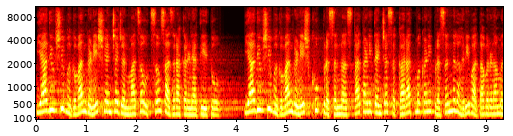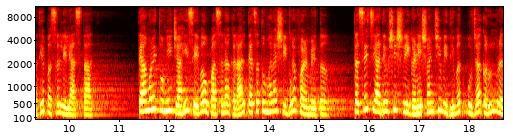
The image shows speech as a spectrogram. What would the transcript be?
या दिवशी भगवान गणेश यांच्या जन्माचा उत्सव साजरा करण्यात येतो. या दिवशी भगवान गणेश खूप प्रसन्न असतात आणि त्यांच्या सकारात्मक आणि प्रसन्न लहरी वातावरणामध्ये पसरलेल्या असतात. त्यामुळे तुम्ही ज्याही सेवा उपासना कराल त्याचं तुम्हाला शीघ्र फळ मिळतं. तसेच या दिवशी श्री गणेशांची विधिवत पूजा करून व्रत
